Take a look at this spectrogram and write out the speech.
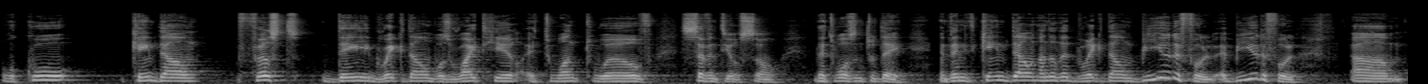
Roku came down first daily breakdown was right here at 112.70 or so. That wasn't today. And then it came down under that breakdown. Beautiful, a beautiful um,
